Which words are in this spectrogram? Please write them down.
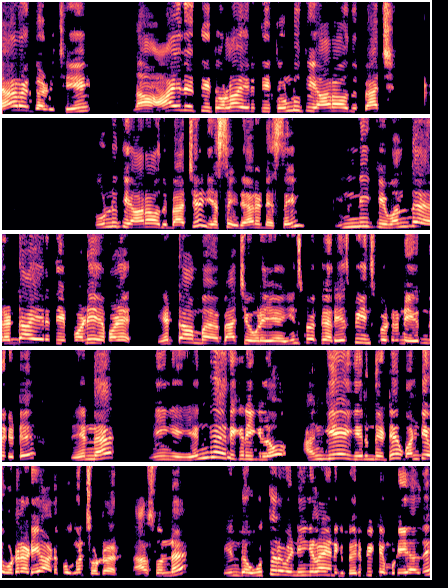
நேரம் கழிச்சு நான் ஆயிரத்தி தொள்ளாயிரத்தி தொண்ணூத்தி ஆறாவது பேட்ச் தொண்ணூத்தி ஆறாவது பேட்ச் எஸ்ஐ டைரக்ட் எஸ்ஐ இன்னைக்கு வந்த ரெண்டாயிரத்தி பழைய பழைய எட்டாம் பேட்ச் உடைய இன்ஸ்பெக்டர் எஸ்பி இன்ஸ்பெக்டர்னு இருந்துகிட்டு என்ன நீங்க எங்க இருக்கிறீங்களோ அங்கேயே இருந்துட்டு வண்டியை உடனடியா அனுப்புங்கன்னு சொல்றாரு. நான் சொன்னேன் இந்த உத்தரவை நீங்களாம் எனக்கு பெருப்பிக்க முடியாது.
